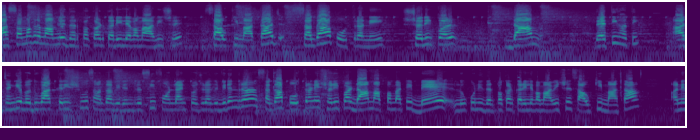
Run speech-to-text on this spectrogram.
આ સમગ્ર મામલે ધરપકડ કરી લેવામાં આવી છે. સાવકી માતા જ સગા પૌત્રને શરીર પર ડામ રહેતી હતી. આજ અંગે વધુ વાત કરીશું. સંવાદદાતા વિરેન્દ્રસિંહ ફોનલાઈન પર જોડાયા. વિરેન્દ્ર, સગા પૌત્રને શરીર પર ડામ આપવા માટે બે લોકોની ધરપકડ કરી લેવામાં આવી છે, સાવકી માતા અને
